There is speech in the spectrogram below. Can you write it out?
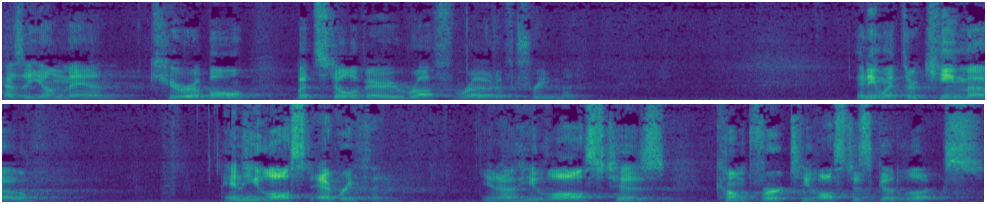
as a young man. Curable, but still a very rough road of treatment. And he went through chemo and he lost everything. You know, he lost his comfort, he lost his good looks.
